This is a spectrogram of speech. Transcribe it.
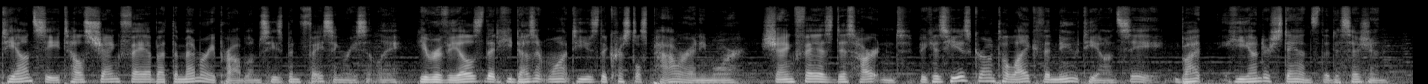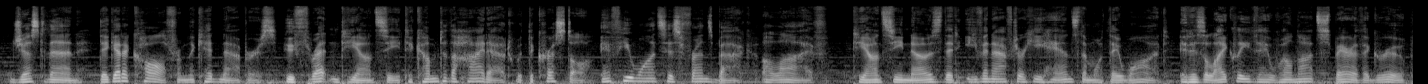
Tianci tells Shang Fei about the memory problems he's been facing recently. He reveals that he doesn't want to use the crystal's power anymore. Shang Fei is disheartened because he has grown to like the new Tianci, but he understands the decision. Just then, they get a call from the kidnappers, who threaten Tianci to come to the hideout with the crystal if he wants his friends back alive. Tianci knows that even after he hands them what they want, it is likely they will not spare the group.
